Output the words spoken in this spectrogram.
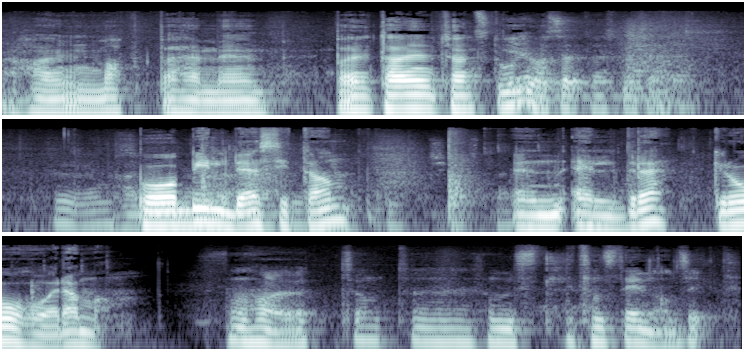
Jeg har en mappe her med Bare ta, en- ta en stol og sett deg. skal vi se. På bildet sitter han, en eldre, gråhåra mann. Han har jo et sånt, eh, sånn, litt sånn steinansikt.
